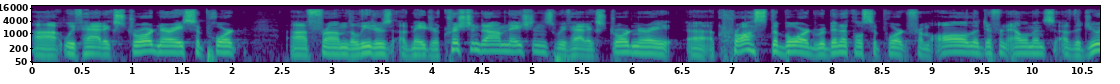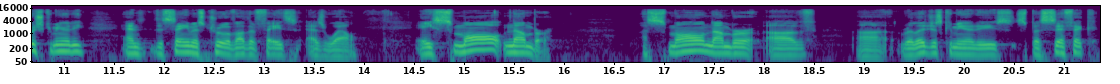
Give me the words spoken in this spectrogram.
Uh, we've had extraordinary support uh, from the leaders of major Christian denominations. We've had extraordinary, uh, across the board, rabbinical support from all the different elements of the Jewish community, and the same is true of other faiths as well. A small number a small number of uh, religious communities, specific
